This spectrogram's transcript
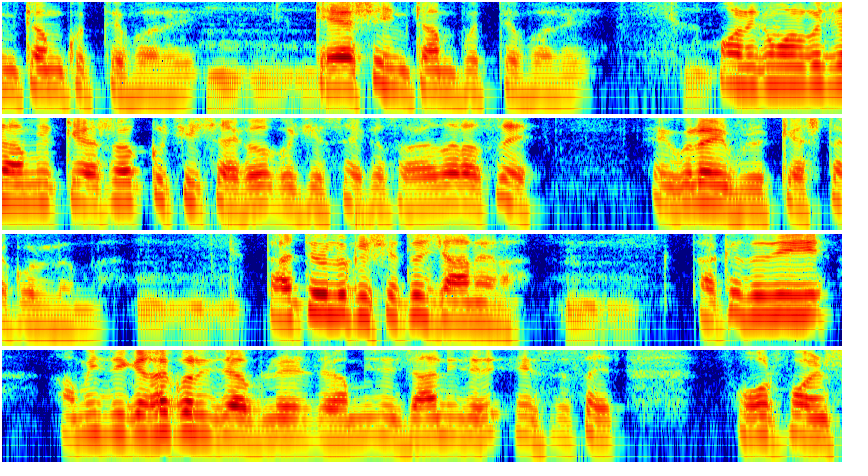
ইনকাম করতে পারে ক্যাশ ইনকাম করতে পারে। অনেকে মনে করছে আমি ক্যাশ ওয়ার্ক করছি চেকও করছি চেকে ছয় হাজার আছে। এগুলোই ক্যাশটা করলাম না। তাতে হলো কি সে তো জানে না। তাকে যদি আমি জিজ্ঞাসা করি যে আপনি যে আমি যে জানি যে এক্সারসাইজ ফোর পয়েন্টস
